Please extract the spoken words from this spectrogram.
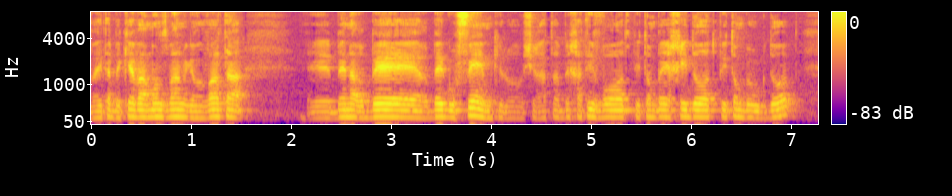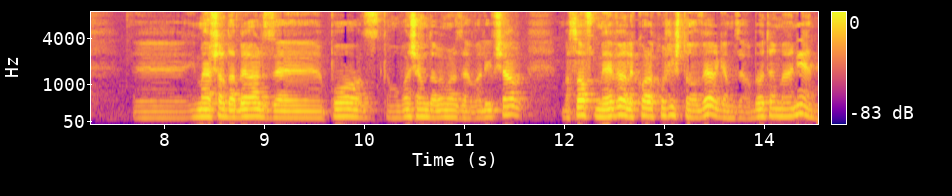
והיית בקבע המון זמן, וגם עברת אה, בין הרבה, הרבה גופים, כאילו, שירתת בחטיבות, פתאום ביחידות, פתאום באוגדות. אה, אם היה אפשר לדבר על זה פה, אז כמובן שהיינו מדברים על זה, אבל אי אפשר. בסוף, מעבר לכל הקושי שאתה עובר, גם זה הרבה יותר מעניין,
